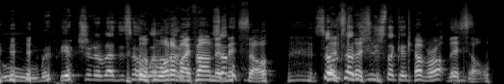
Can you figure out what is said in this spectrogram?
Ooh, maybe I should have left this hole. what have. I found Some- in this hole? Let's- sometimes let's you're just like a- cover up this hole.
